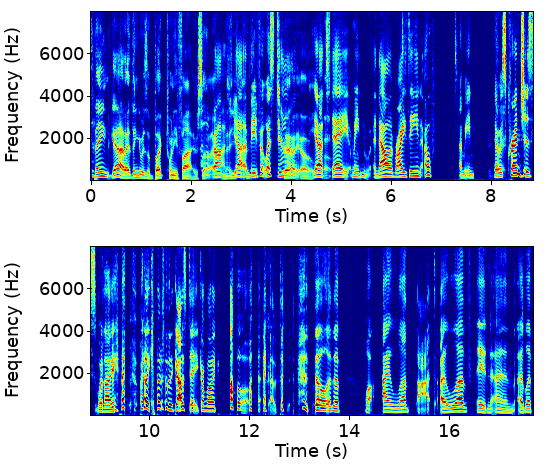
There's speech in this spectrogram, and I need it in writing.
Thank God. I think it was a buck twenty-five. So oh gosh, I- yeah. I I- mean, if it was Yeah, today, oh, yeah, oh, today. I mean, and now rising. Oh, I mean, there was cringes when I when I go to the gas tank. I'm like, oh, I have to fill it up. Well, I love that. I love and um, I love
